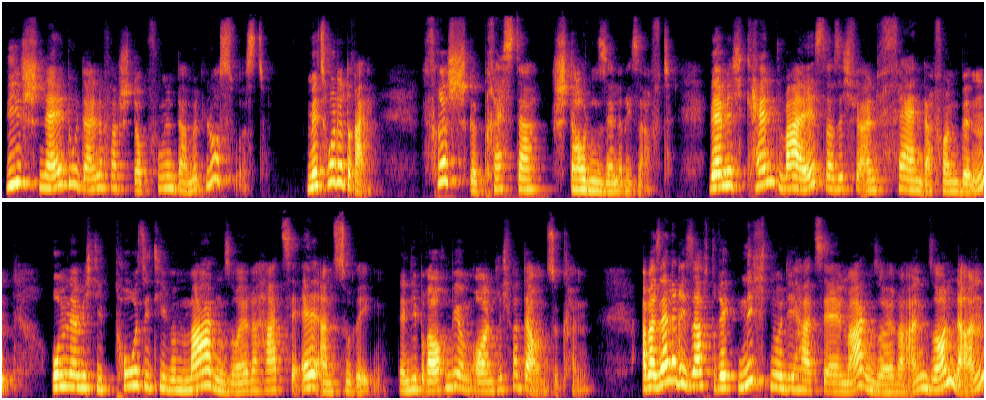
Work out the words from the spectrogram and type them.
wie schnell du deine Verstopfungen damit los wirst. Methode 3. Frisch gepresster Staudenselleriesaft. Wer mich kennt, weiß, dass ich für ein Fan davon bin, um nämlich die positive Magensäure HCl anzuregen. Denn die brauchen wir, um ordentlich verdauen zu können. Aber Selleriesaft regt nicht nur die HCl-Magensäure an, sondern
